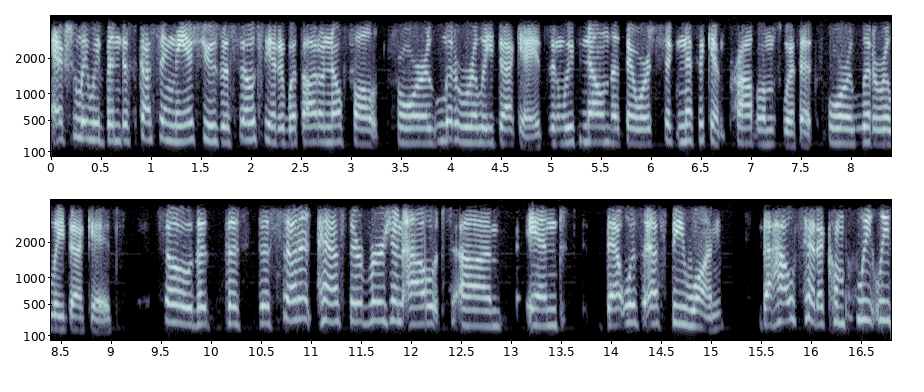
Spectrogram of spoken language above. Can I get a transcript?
actually, we've been discussing the issues associated with auto no fault for literally decades, and we've known that there were significant problems with it for literally decades. So the the, the Senate passed their version out, um, and that was SB one. The House had a completely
